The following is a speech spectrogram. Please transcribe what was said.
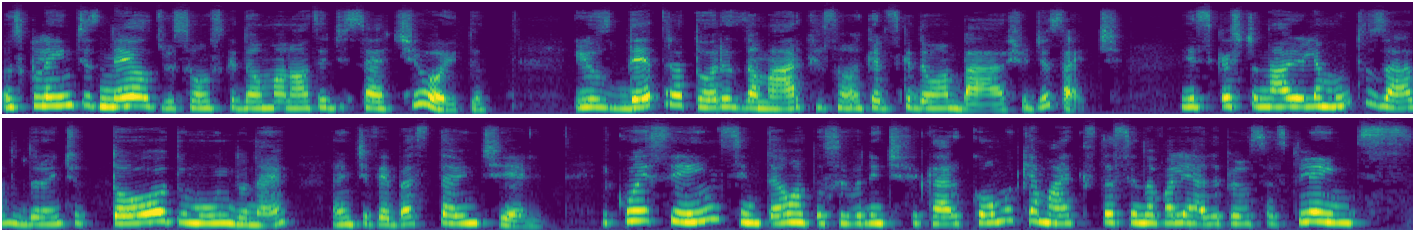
Os clientes neutros são os que dão uma nota de 7 e 8. E os detratores da marca são aqueles que dão abaixo de 7. E esse questionário ele é muito usado durante todo o mundo, né? A gente vê bastante ele. E com esse índice, então, é possível identificar como que a marca está sendo avaliada pelos seus clientes.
